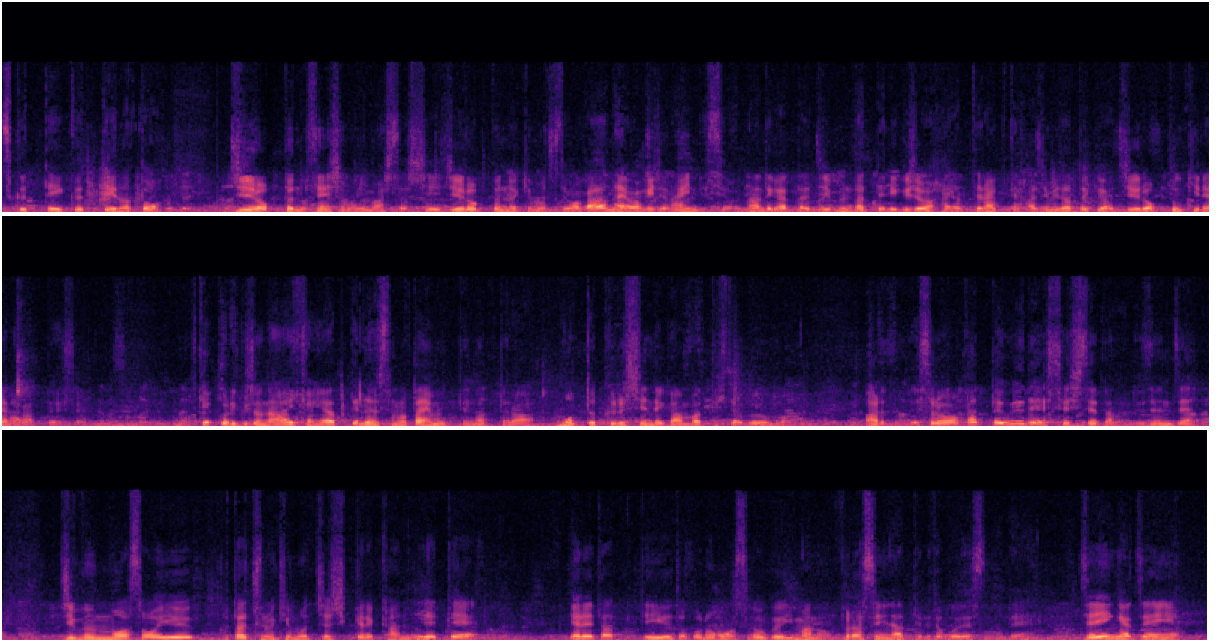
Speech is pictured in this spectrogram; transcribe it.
作っていくっていうのと16分の選手もいましたし16分の気持ちってわからないわけじゃないんですよ。なんでかって自分だって陸上やってなくて始めた時は16分切れなかったですよ。結構陸上長い期間やってるんでそのタイムってなったらもっと苦しんで頑張ってきた部分もあるのでそれを分かった上で接してたので全然自分もそういう子たちの気持ちをしっかり感じれてやれたっていうところもすごく今のプラスになっているところですので全員が全員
